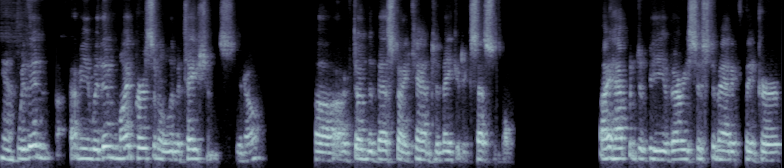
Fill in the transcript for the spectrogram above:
Yeah. Within, I mean, within my personal limitations, you know, uh, I've done the best I can to make it accessible. I happen to be a very systematic thinker.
